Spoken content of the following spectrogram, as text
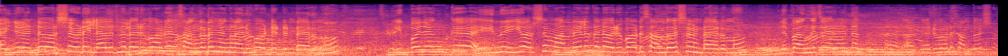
കഴിഞ്ഞ രണ്ട് വർഷം ഇവിടെ ഇല്ലാതിരുന്നതിൽ ഒരുപാട് സങ്കടം ഞങ്ങൾ അനുഭവപ്പെട്ടിട്ടുണ്ടായിരുന്നു. ഇപ്പോൾ ഞങ്ങൾക്ക് ഇന്ന് ഈ വർഷം വന്നതിൽ തന്നെ ഒരുപാട് സന്തോഷം ഉണ്ടായിരുന്നു ഇതിൽ പങ്കുചേരാൻ ഒരുപാട് സന്തോഷം.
